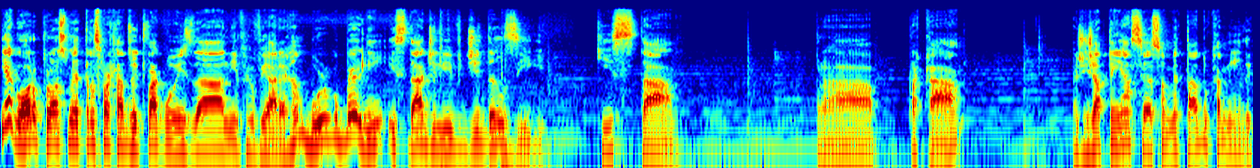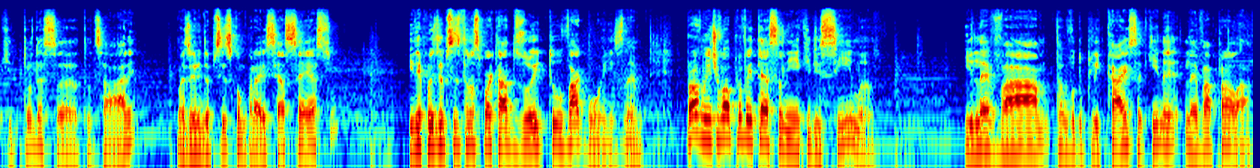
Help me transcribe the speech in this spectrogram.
E agora o próximo é transportar 18 vagões da linha ferroviária Hamburgo, Berlim e Cidade Livre de Danzig, que está para cá. A gente já tem acesso a metade do caminho daqui, toda essa, toda essa área. Mas eu ainda preciso comprar esse acesso. E depois eu preciso transportar 18 vagões, né? Provavelmente eu vou aproveitar essa linha aqui de cima e levar... Então eu vou duplicar isso aqui, né? Levar para lá.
